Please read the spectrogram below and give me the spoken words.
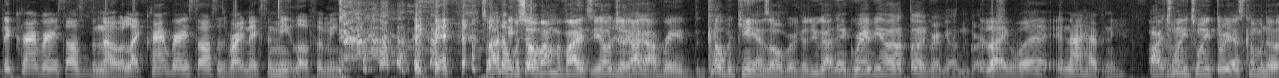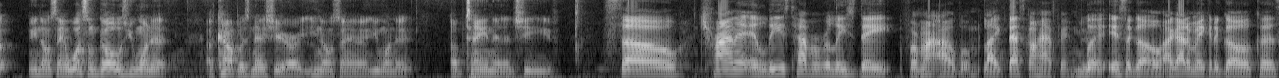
the cranberry sauce is a no. Like cranberry sauce is right next to meatloaf for me. So I know for sure if I'm invited to your jug, I gotta bring a couple cans over because you got that gravy on. Throw that gravy out in the garbage. like what? Not happening. All right, 2023, that's coming up. You know what I'm saying? What's some goals you want to accomplish next year or, you know what I'm saying, you want to obtain and achieve? So trying to at least have a release date for my album, like that's gonna happen. But it's a goal. I gotta make it a goal because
